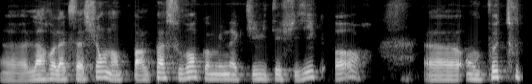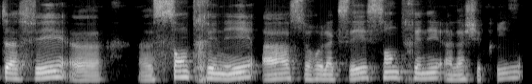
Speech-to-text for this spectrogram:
la relaxation, on n'en parle pas souvent comme une activité physique. Or, on peut tout à fait s'entraîner à se relaxer, s'entraîner à lâcher prise,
